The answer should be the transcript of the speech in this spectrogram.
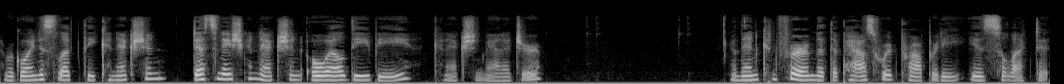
and we're going to select the connection destination connection OLE DB connection manager and then confirm that the password property is selected.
